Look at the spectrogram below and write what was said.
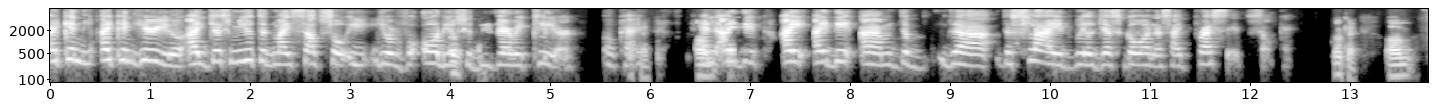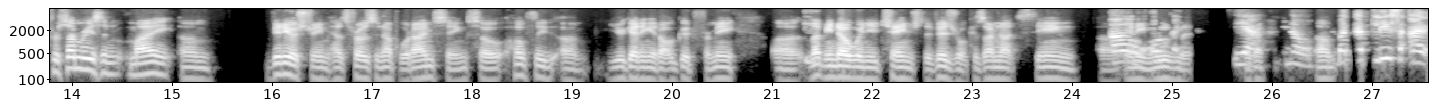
I can I can hear you. I just muted myself so your audio should be very clear. Okay. okay. Um, and I did I I did um the the the slide will just go on as I press it. So okay. Okay. Um for some reason my um video stream has frozen up what I'm seeing. So hopefully um, you're getting it all good for me. Uh, let me know when you change the visual because I'm not seeing uh, oh, any okay. movement. Yeah, okay. no, um, but at least I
